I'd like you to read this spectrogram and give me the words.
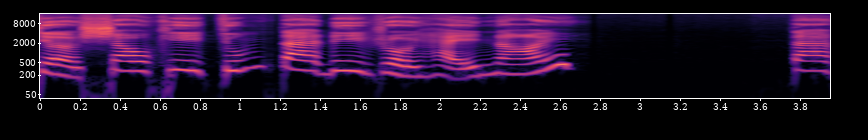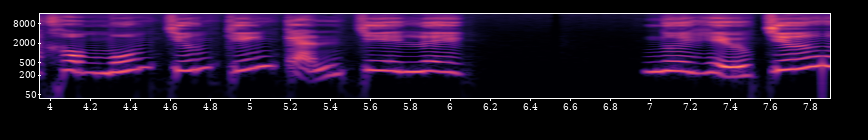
chờ sau khi chúng ta đi rồi hãy nói. Ta không muốn chứng kiến cảnh chia ly. Ngươi hiểu chứ?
